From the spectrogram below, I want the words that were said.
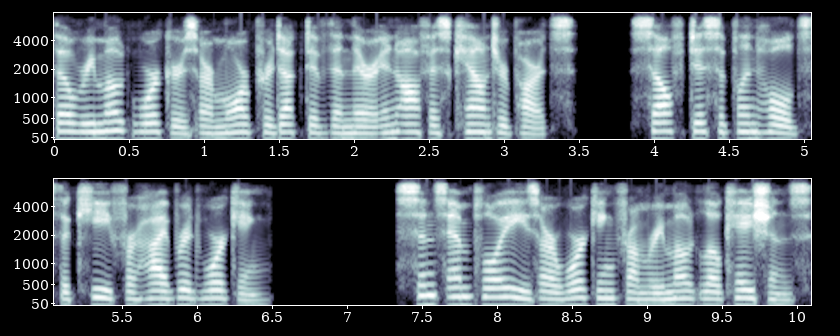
Though remote workers are more productive than their in office counterparts, self discipline holds the key for hybrid working. Since employees are working from remote locations,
